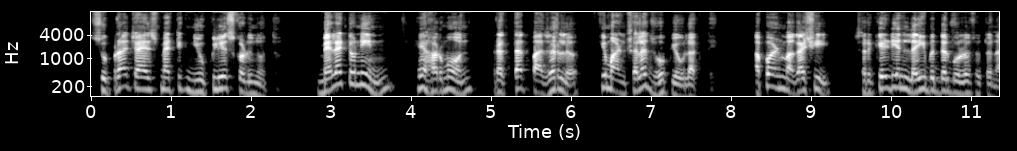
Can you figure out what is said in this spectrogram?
सुप्राचायस्मॅटिक न्यूक्लियसकडून होतं. मेलॅटोनिन हे हार्मोन रक्तात पाझरलं की माणसाला झोप येऊ लागते. आपण मगाशी सर्केडियन लयीबद्दल बोलत होतो ना.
